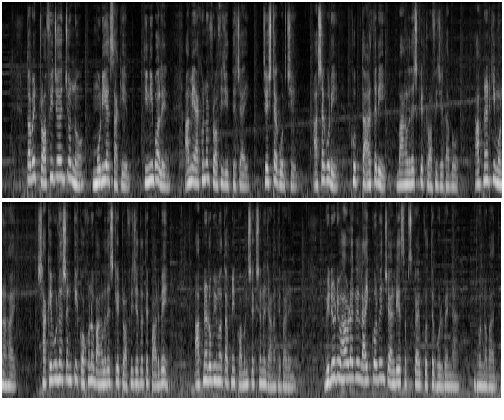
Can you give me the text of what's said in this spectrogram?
তবে ট্রফি জয়ের জন্য মরিয়া সাকিব। তিনি বলেন, আমি এখনও ট্রফি জিততে চাই। চেষ্টা করছি। আশা করি খুব তাড়াতাড়ি বাংলাদেশকে ট্রফি জেতাবো। আপনার কি মনে হয়? সাকিবুল হাসান কি কখনও বাংলাদেশকে ট্রফি জেতাতে পারবে? আপনার অভিমত আপনি কমেন্ট সেকশনে জানাতে পারেন। ভিডিওটি ভালো লাগলে লাইক করবেন চ্যানেলটিকে সাবস্ক্রাইব করতে ভুলবেন না। ধন্যবাদ।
